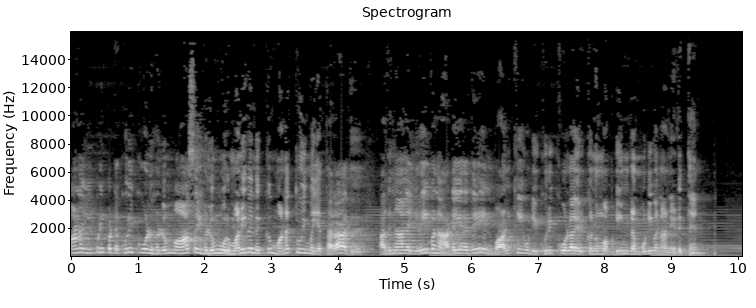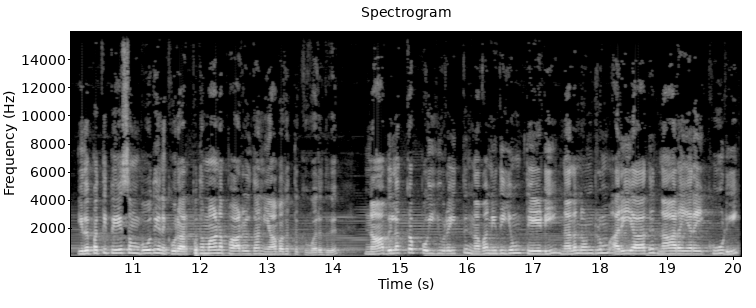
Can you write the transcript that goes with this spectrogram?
ஆனா இப்படிப்பட்ட குறிக்கோள்களும் ஆசைகளும் ஒரு மனிதனுக்கு மன தூய்மையை தராது. அதனால இறைவனை அடையிறதே என் வாழ்க்கையுடைய குறிக்கோளா இருக்கணும் அப்படின்ற முடிவை நான் எடுத்தேன். இதை பத்தி பேசும்போது எனக்கு ஒரு அற்புதமான பாடல் தான் ஞாபகத்துக்கு வருது. நாபிலக்க பொய்யுரைத்து நவநிதியும் தேடி நலனொன்றும் அறியாது நாரையரை கூடி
